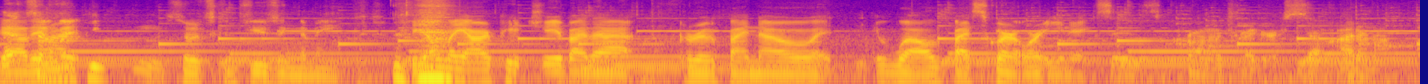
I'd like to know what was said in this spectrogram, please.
Yeah, That's the only RPG, so it's confusing to me. the only RPG by that group I know, it, well, by Square or Enix, is Chrono Trigger. So I don't know.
